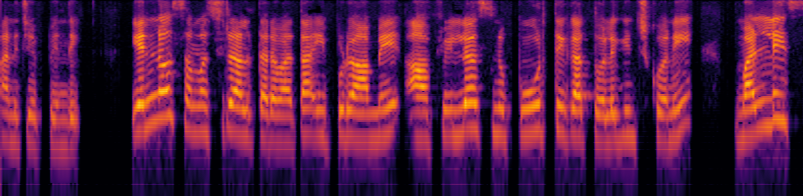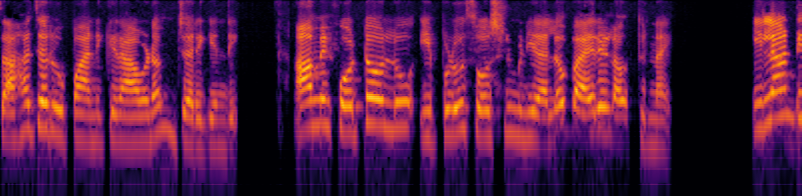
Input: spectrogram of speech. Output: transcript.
అని చెప్పింది. ఎన్నో సంవత్సరాల తర్వాత ఇప్పుడు ఆమె ఆ ఫిల్లర్స్ను పూర్తిగా తొలగించుకొని మళ్ళీ సహజ రూపానికి రావడం జరిగింది. ఆమె ఫోటోలు ఇప్పుడు సోషల్ మీడియాలో వైరల్ అవుతున్నాయి. ఇలాంటి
